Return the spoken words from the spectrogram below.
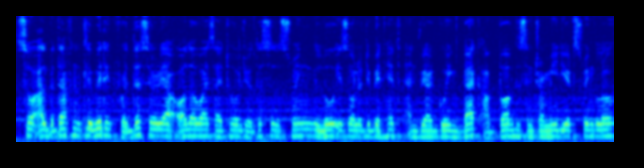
So I'll be definitely waiting for this area. Otherwise I told you this is a swing low is already been hit and we are going back above this intermediate swing low.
